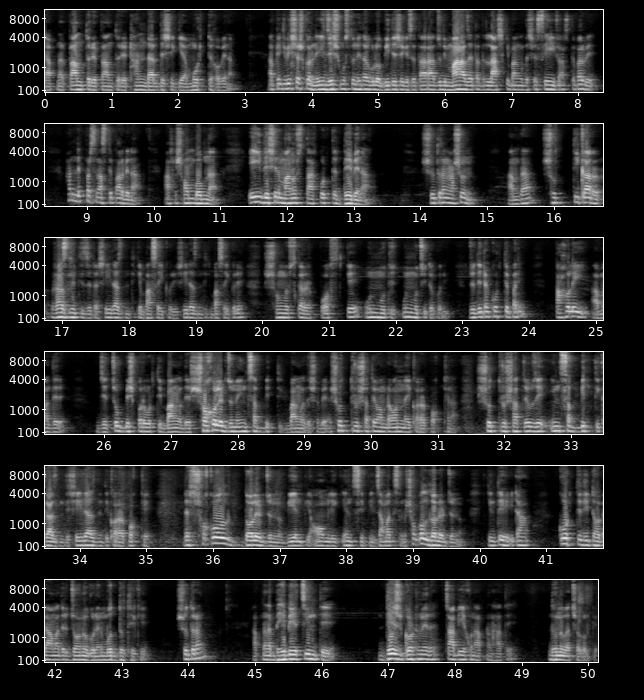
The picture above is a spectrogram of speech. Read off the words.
আপনার প্রান্তরে প্রান্তরে ঠান্ডার দেশে গিয়া মরতে হবে না। আপনি কি বিশ্বাস করেন, এই যে সমস্ত নেতাগুলো বিদেশে গেছে, তারা যদি মারা যায়, তাদের লাশ কি বাংলাদেশে সেফ আসতে পারবে? হান্ড্রেড পার্সেন্ট আসতে পারবে না। আসা সম্ভব না। এই দেশের মানুষ তা করতে দেবে না। সুতরাং আসুন আমরা সত্যিকার রাজনীতি যেটা, সেই রাজনীতিকে বাছাই করি, সেই রাজনীতিকে বাছাই করে সংস্কারের পথকে উন্মতি, উন্মোচিত করি। যদি এটা করতে পারি, তাহলেই আমাদের যে চব্বিশ পরবর্তী বাংলাদেশ সকলের জন্য ইনসাফ ভিত্তিক বাংলাদেশ হবে। শত্রুর সাথেও আমরা অন্যায় করার পক্ষে না। শত্রুর সাথেও যে ইনসাফ ভিত্তিক রাজনীতি, সেই রাজনীতি করার পক্ষে। এটা সকল দলের জন্য, বিএনপি, আওয়ামী লীগ, এনসিপি, জামাত ইসলাম, সকল দলের জন্য। কিন্তু এটা করতে দিতে হবে আমাদের জনগণের মধ্য থেকে। সুতরাং আপনারা ভেবে চিনতে দেশ গঠনের চাবি এখন আপনার হাতে। ধন্যবাদ সকলকে।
